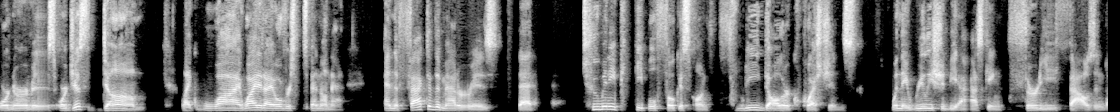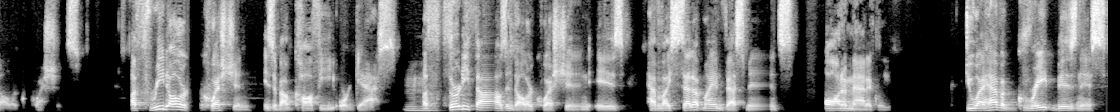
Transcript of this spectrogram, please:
or nervous or just dumb. Like, why? Why did I overspend on that? And the fact of the matter is that too many people focus on $3 questions when they really should be asking $30,000 questions. A $3 question is about coffee or gas. Mm-hmm. A $30,000 question is Have I set up my investments automatically? Do I have a great business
